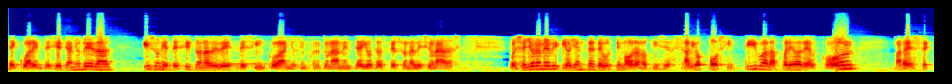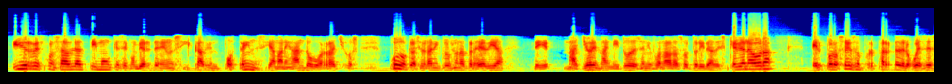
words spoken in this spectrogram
de 47 años de edad, y su nietecito, una bebé de 5 años. Infortunadamente hay otras personas lesionadas. Pues señor Anel y oyentes de Última Hora Noticias, salió positiva la prueba de alcohol para ese irresponsable al timón que se convierte en un sicario en potencia manejando borrachos. Pudo ocasionar incluso una tragedia de mayores magnitudes, han informado las autoridades. ¿Qué viene ahora? El proceso por parte de los jueces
